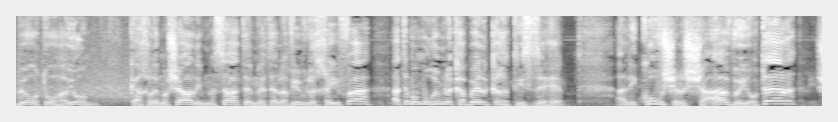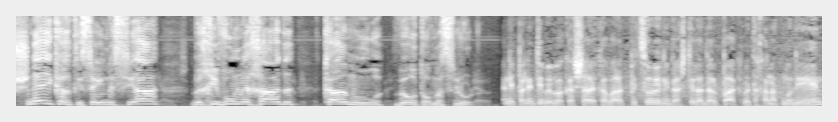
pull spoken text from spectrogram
באותו היום. כך למשל, אם נסעתם מתל אביב לחיפה, אתם אמורים לקבל כרטיס זהה. על עיכוב של שעה ויותר, שני כרטיסי נסיעה בכיוון אחד, כאמור, באותו מסלול. אני פניתי בבקשה לקבלת פיצוי, ניגשתי לדלפק בתחנת מודיעין,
